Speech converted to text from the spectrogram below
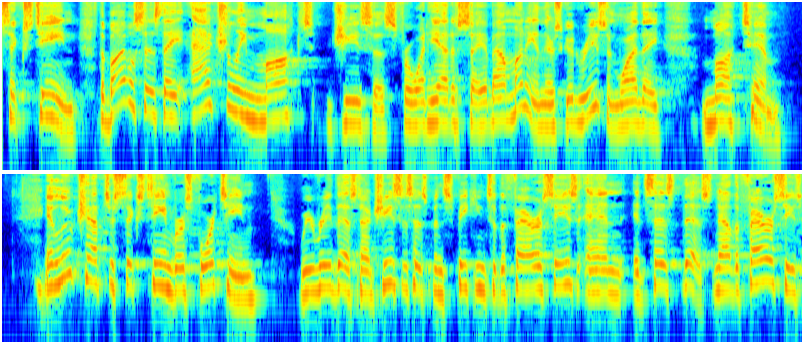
16. The Bible says they actually mocked Jesus for what he had to say about money, and there's good reason why they mocked him. In Luke chapter 16, verse 14, we read this. Now, Jesus has been speaking to the Pharisees, and it says this. Now, the Pharisees,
